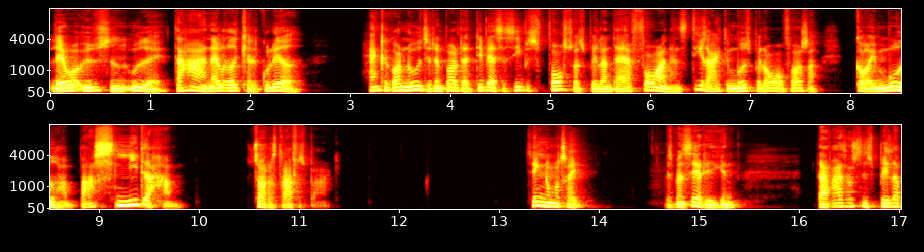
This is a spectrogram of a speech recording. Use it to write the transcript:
laver ydersiden ud af, der har han allerede kalkuleret. Han kan godt nå ud til den bold, der. det vil altså sige, hvis forsvarsspilleren, der er foran hans direkte modspiller over for sig, går imod ham, bare snitter ham, så er der straffespark. Ting nummer tre. Hvis man ser det igen, der er faktisk også en spiller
